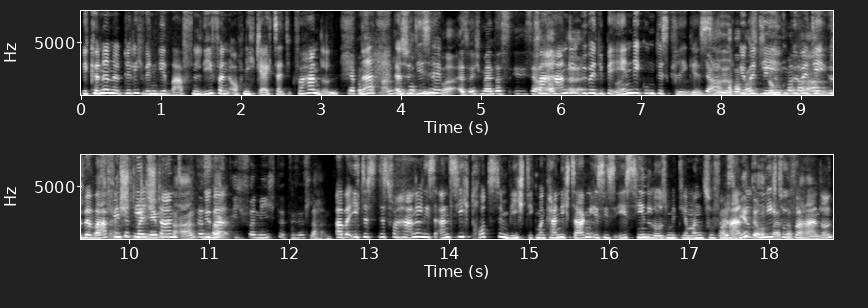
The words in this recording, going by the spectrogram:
wir können natürlich, wenn wir Waffen liefern, auch nicht gleichzeitig verhandeln. Ja, aber Na, verhandeln also diese, also ich meine, das ist ja verhandeln auch, äh, über die Beendigung des Krieges, ja, aber über die, über die über Waffenstillstand, an, über sagt, ich vernichte dieses Land. Aber ich, das, das Verhandeln ist an sich trotzdem wichtig. Man kann nicht sagen, es ist eh sinnlos, mit jemandem zu verhandeln und nicht zu verhandeln.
